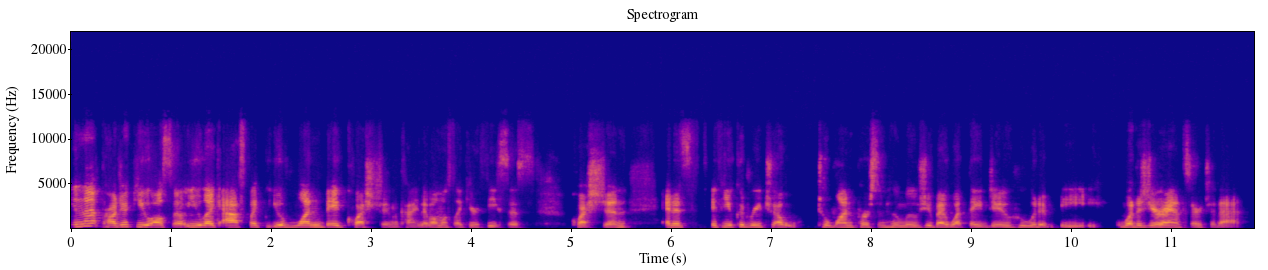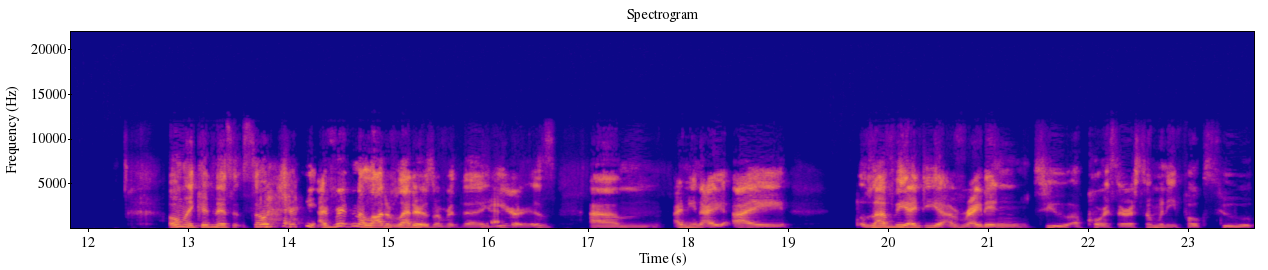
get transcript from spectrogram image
In that project you also you like ask like you have one big question kind of almost like your thesis question and it's if you could reach out to one person who moves you by what they do who would it be? What is your answer to that? Oh my goodness it's so tricky. I've written a lot of letters over the yeah. years. Um i mean i i love the idea of writing to of course there are so many folks who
